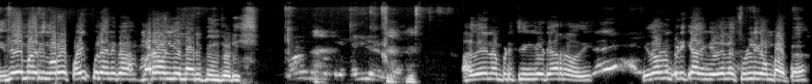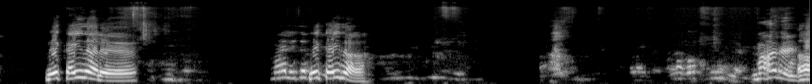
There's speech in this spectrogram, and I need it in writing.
இதே மாதிரி நிறைய பைப்புல எனக்கு மரவள்ளி எல்லாம் இருக்கும் ஜோடி. அதே நான் பிடிச்சு இங்க ஏறணும் மதி இதொன்னு பிடிக்காதீங்க இதெல்லாம் சுள்ளி கம்பாக்க நீ கைதாலே நீ கைதா? மாறு. ஆ,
